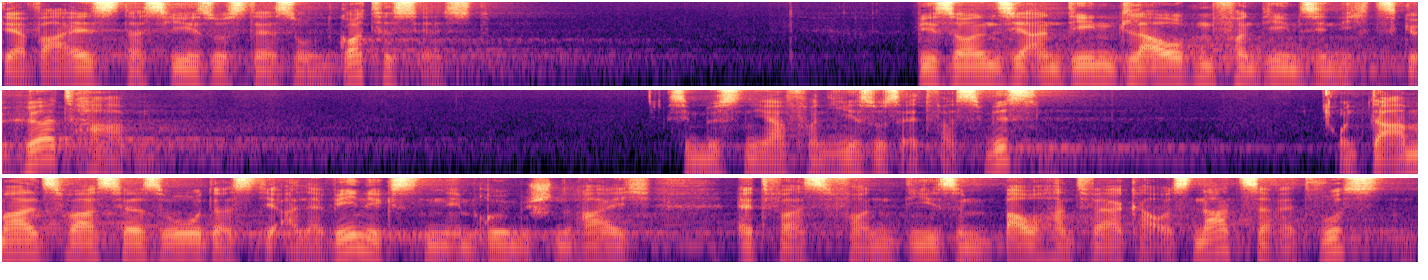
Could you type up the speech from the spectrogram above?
der weiß, dass Jesus der Sohn Gottes ist. Wie sollen sie an den glauben, von dem sie nichts gehört haben? Sie müssen ja von Jesus etwas wissen. Und damals war es ja so, dass die allerwenigsten im römischen Reich etwas von diesem Bauhandwerker aus Nazareth wussten.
